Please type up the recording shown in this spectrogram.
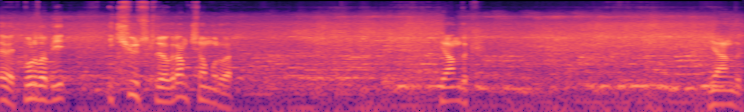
Evet burada bir 200 kilogram çamur var. Yandık. Yandık.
